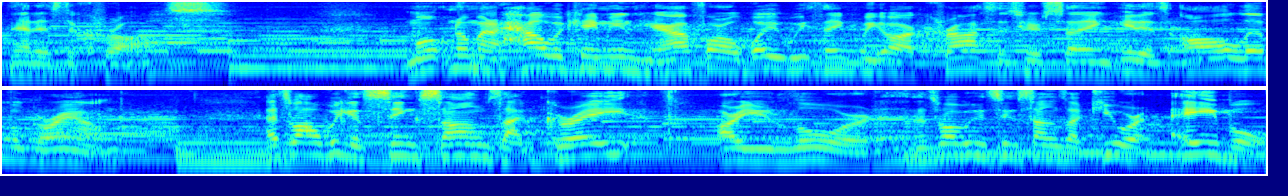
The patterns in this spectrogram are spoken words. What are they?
And that is the cross. No matter how we came in here, how far away we think we are, Christ is here saying it is all level ground. That's why we can sing songs like Great Are You, Lord. And that's why we can sing songs like You Are Able.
